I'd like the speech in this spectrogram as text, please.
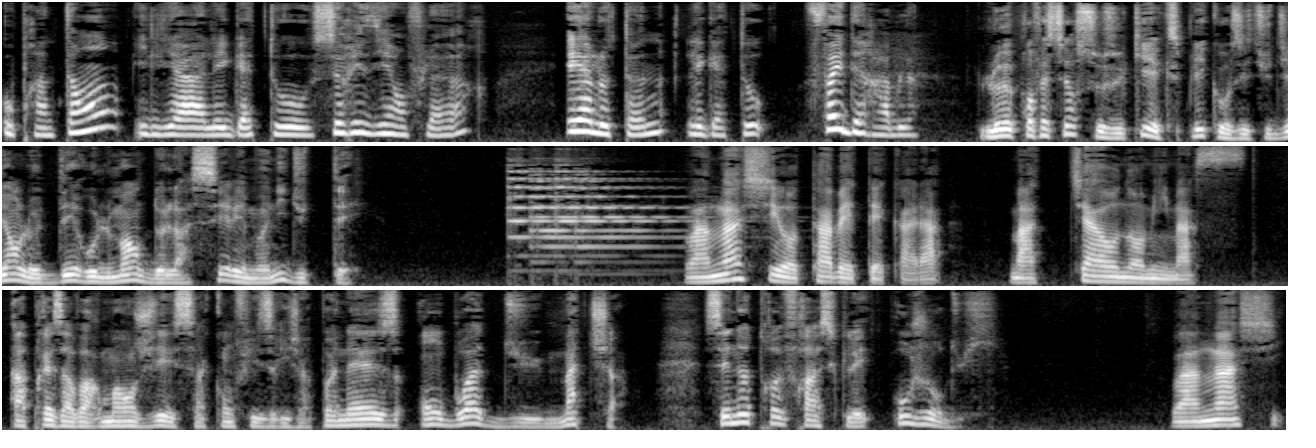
Au printemps, il y a les gâteaux cerisiers en fleurs et à l'automne, les gâteaux feuilles d'érable. Le professeur Suzuki explique aux étudiants le déroulement de la cérémonie du thé. Après avoir mangé sa confiserie japonaise, on boit du matcha. C'est notre phrase clé aujourd'hui. Wagashi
